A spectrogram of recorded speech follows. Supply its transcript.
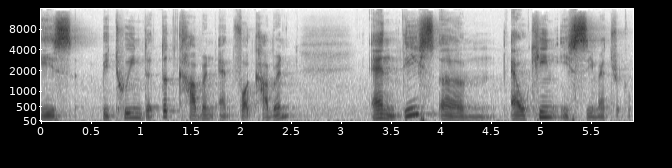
is between the third carbon and fourth carbon and this um, alkene is symmetrical.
